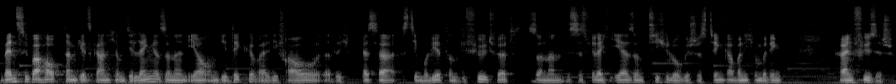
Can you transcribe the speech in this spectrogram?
wenn es überhaupt, dann geht es gar nicht um die Länge, sondern eher um die Dicke, weil die Frau dadurch besser stimuliert und gefühlt wird, sondern ist es vielleicht eher so ein psychologisches Ding, aber nicht unbedingt rein physisch.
